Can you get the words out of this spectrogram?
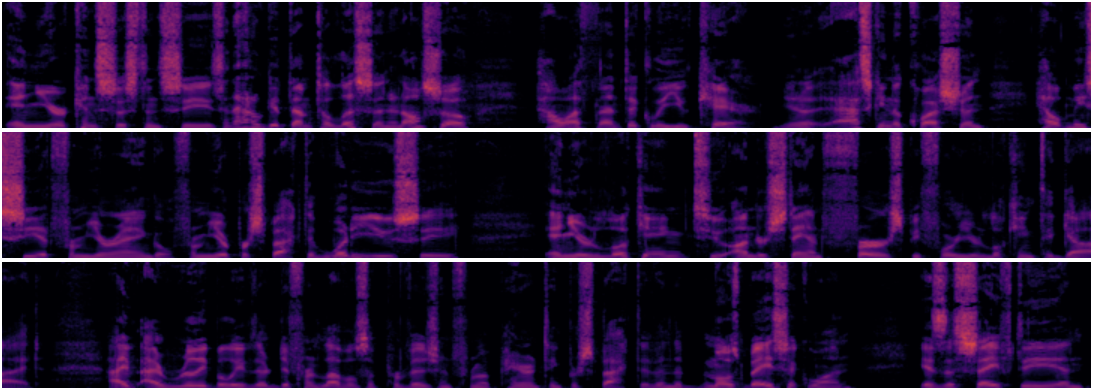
and your consistencies, and that'll get them to listen. And also, how authentically you care. You know, asking the question, help me see it from your angle, from your perspective. What do you see? And you're looking to understand first before you're looking to guide. I, I really believe there are different levels of provision from a parenting perspective. And the most basic one is the safety and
